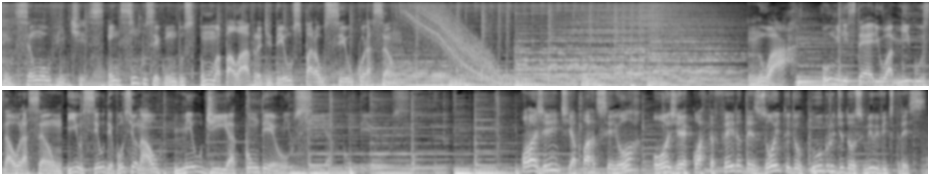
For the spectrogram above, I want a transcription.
Atenção ouvintes, em 5 segundos, uma palavra de Deus para o seu coração. No ar, o Ministério Amigos da Oração e o seu devocional Meu Dia com Deus. Olá, gente, a paz do Senhor. Hoje é quarta-feira, 18 de outubro de 2023.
